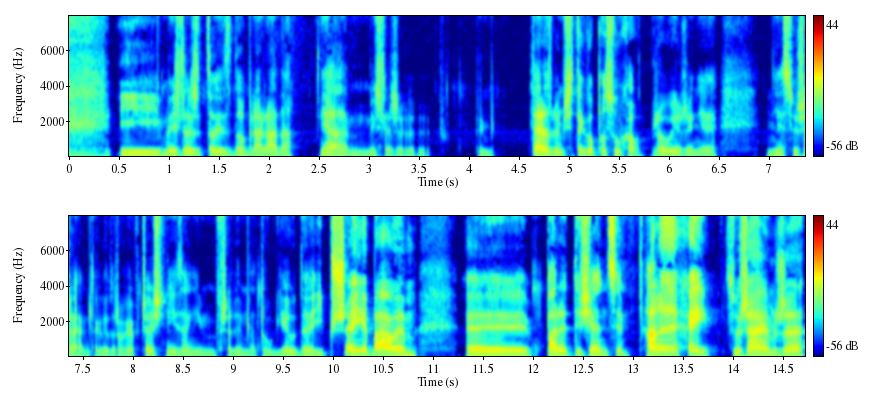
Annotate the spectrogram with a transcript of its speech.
I myślę, że to jest dobra rada. Ja myślę, że teraz bym się tego posłuchał. Żałuję, że nie, nie słyszałem tego trochę wcześniej, zanim wszedłem na tą giełdę i przejebałem parę tysięcy. Ale hej, słyszałem, że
